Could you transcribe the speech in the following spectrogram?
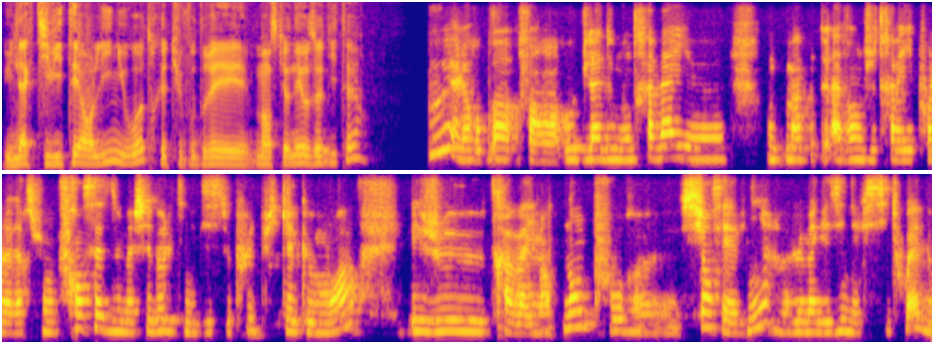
une activité en ligne ou autre que tu voudrais mentionner aux auditeurs? Oui, alors enfin, au-delà de mon travail, euh, donc avant je travaillais pour la version française de Mashable qui n'existe plus depuis quelques mois, et je travaille maintenant pour euh, Science et Avenir, le magazine et le site web,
